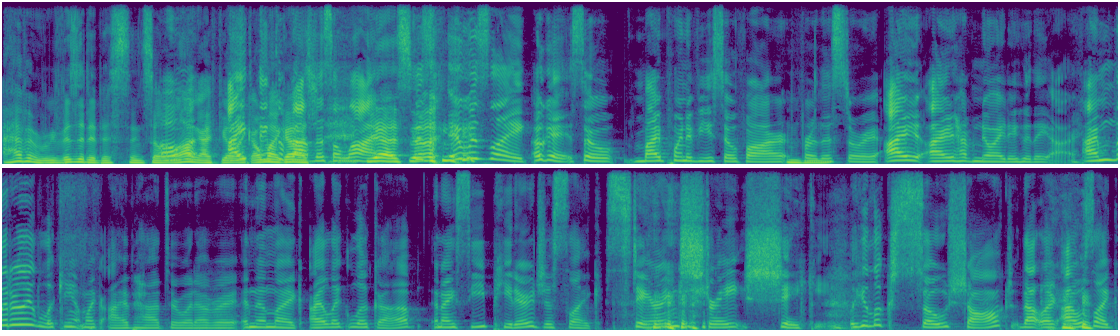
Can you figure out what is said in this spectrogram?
I haven't revisited this in so Oh, long. I feel like, oh think my about gosh, this a lot. Yeah, so it was like okay. So my point of view so far for Mm-hmm. this story, I I have no idea who they are. I'm literally looking at like iPads or whatever, and then like I like look up and I see Peter just like staring straight, shaking. He looks so shocked that like I was like,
